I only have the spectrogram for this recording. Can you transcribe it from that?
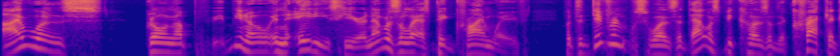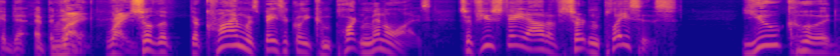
I was growing up, you know, in the 80s here, and that was the last big crime wave. But the difference was that that was because of the crack epidemic. Right, right. So the, the crime was basically compartmentalized. So if you stayed out of certain places, you could,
